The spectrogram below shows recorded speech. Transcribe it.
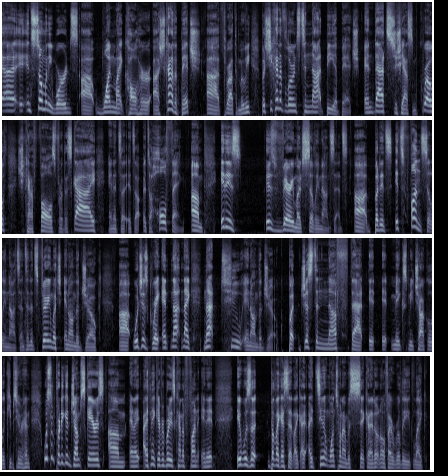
uh, in so many words, uh, one might call her. Uh, she's kind of a bitch uh, throughout the movie, but she kind of learns to not be a bitch, and that's she has some growth. She kind of falls for this guy, and it's a it's a it's a whole thing. Um, it is is very much silly nonsense, uh, but it's it's fun silly nonsense, and it's very much in on the joke, uh, which is great, and not like not too in on the joke, but just enough that it it makes me chuckle. It keeps you entertained with some pretty good jump scares, um, and I, I think everybody's kind of fun in it. It was a, but like I said, like I, I'd seen it once when I was sick, and I don't know if I really like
